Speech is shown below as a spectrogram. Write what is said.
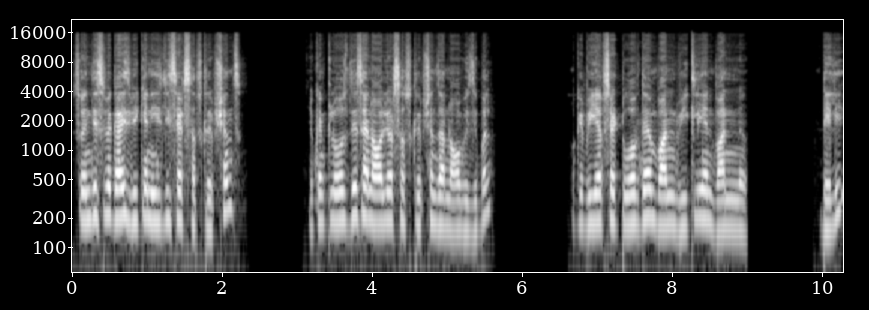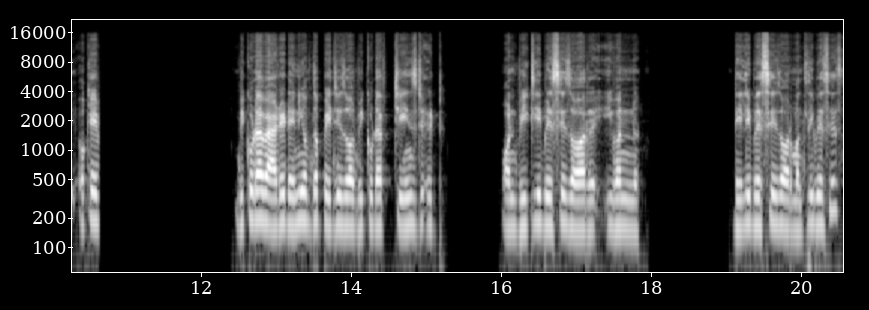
so in this way guys we can easily set subscriptions. You can close this and all your subscriptions are now visible. Okay we have set two of them one weekly and one daily. Okay we could have added any of the pages or we could have changed it on weekly basis or even daily basis or monthly basis.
